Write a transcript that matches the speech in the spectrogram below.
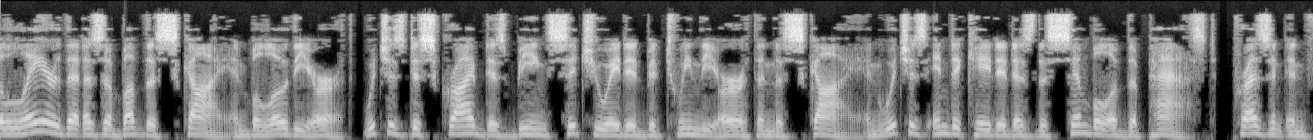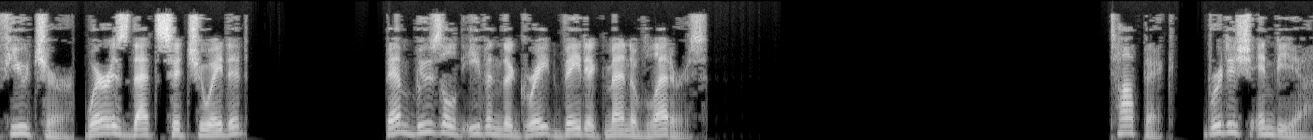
"...the layer that is above the sky and below the earth, which is described as being situated between the earth and the sky and which is indicated as the symbol of the past, present and future, where is that situated?" bamboozled even the great Vedic men of letters. British India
